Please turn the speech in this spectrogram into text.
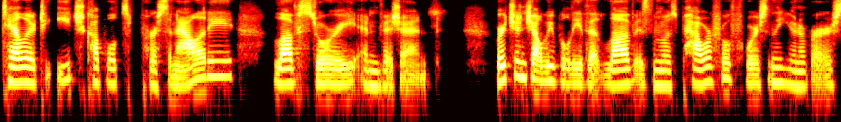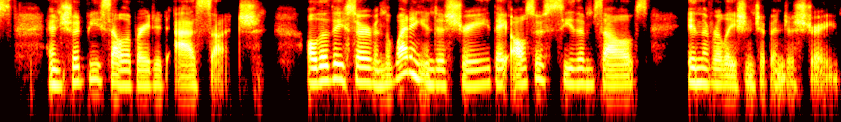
tailored to each couple's personality, love story, and vision. Rich and Shelby believe that love is the most powerful force in the universe and should be celebrated as such. Although they serve in the wedding industry, they also see themselves in the relationship industry.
